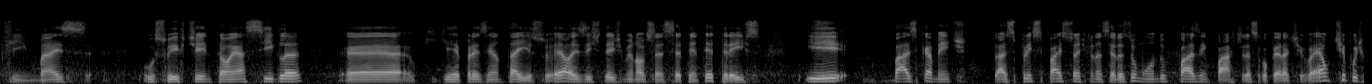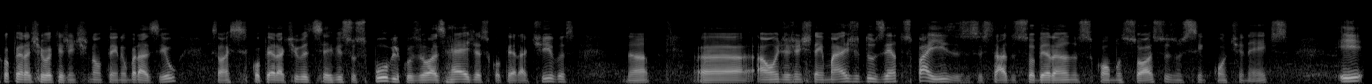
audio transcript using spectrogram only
enfim, mas o SWIFT então é a sigla é, que, que representa isso. Ela existe desde 1973 e basicamente as principais instituições financeiras do mundo fazem parte dessa cooperativa. É um tipo de cooperativa que a gente não tem no Brasil, que são as cooperativas de serviços públicos ou as régias cooperativas, né? uh, onde a gente tem mais de 200 países, os estados soberanos como sócios nos cinco continentes, e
